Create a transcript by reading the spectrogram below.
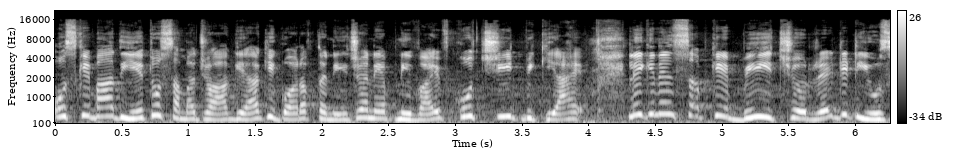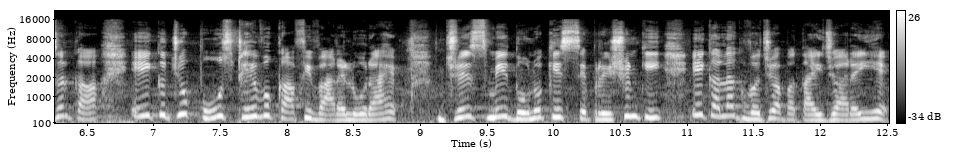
उसके बाद ये तो समझ आ गया कि गौरव तनेजा ने अपनी वाइफ को चीट भी किया है। लेकिन इन सबके बीच रेडिट यूज़र का एक जो पोस्ट है, वो काफ़ी वायरल हो रहा है, जिसमें दोनों के सेपरेशन की एक अलग वजह बताई जा रही है।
